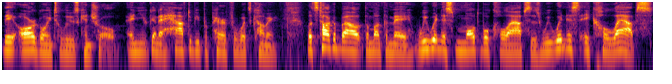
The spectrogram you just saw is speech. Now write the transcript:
they are going to lose control and you're going to have to be prepared for what's coming. Let's talk about the month of May. We witnessed multiple collapses. We witnessed a collapse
